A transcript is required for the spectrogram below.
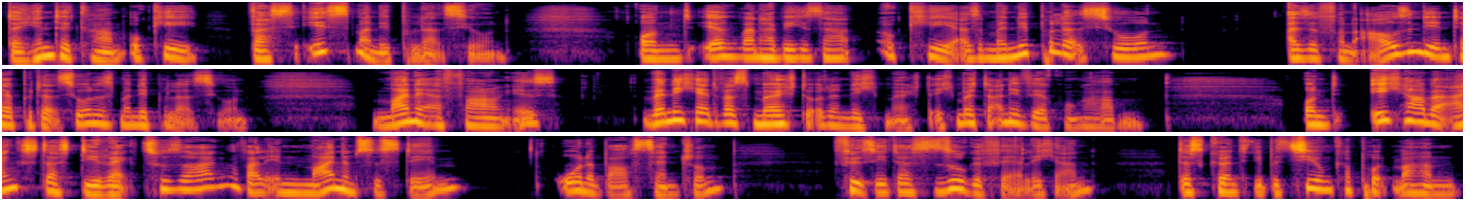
dahinter kam, okay, was ist Manipulation? Und irgendwann habe ich gesagt, okay, also Manipulation, also von außen die Interpretation ist Manipulation. Meine Erfahrung ist, wenn ich etwas möchte oder nicht möchte, ich möchte eine Wirkung haben, und ich habe Angst, das direkt zu sagen, weil in meinem System, ohne Bauchzentrum, fühlt sich das so gefährlich an. Das könnte die Beziehung kaputt machen.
